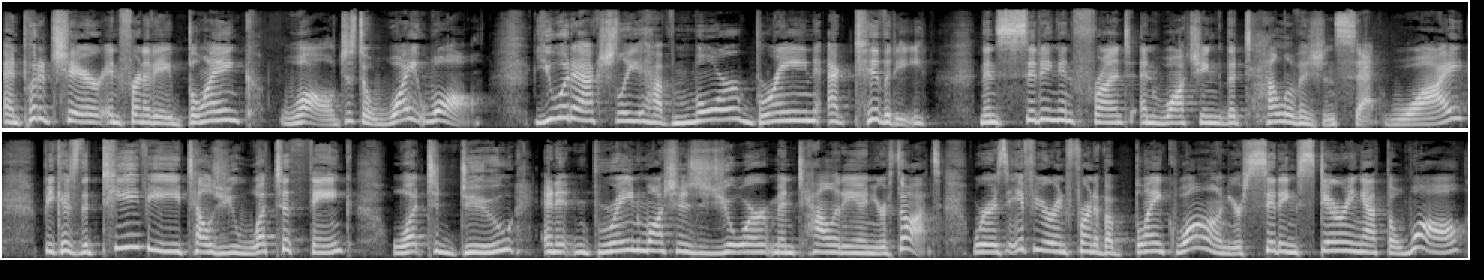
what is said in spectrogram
and put a chair in front of a blank wall, just a white wall, you would actually have more brain activity than sitting in front and watching the television set. Why? Because the TV tells you what to think, what to do, and it brainwashes your mentality and your thoughts. Whereas if you're in front of a blank wall and you're sitting staring at the wall,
